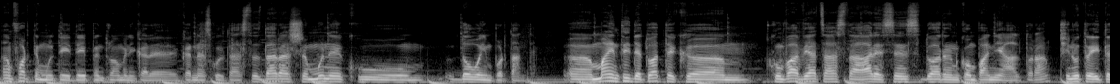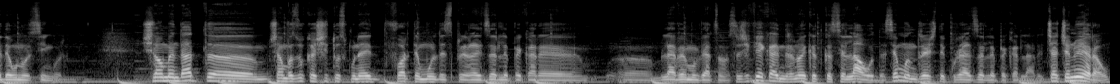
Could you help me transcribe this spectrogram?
am foarte multe idei pentru oamenii care, care ne ascultă astăzi, dar aș rămâne cu două importante. Uh, Mai întâi de toate că cumva viața asta are sens doar în compania altora și nu trăită de unul singur. Și la un moment dat uh, și-am văzut că și tu spuneai foarte mult despre realizările pe care uh, le avem în viața noastră. Și fiecare dintre noi cred că se laudă, se mândrește cu realizările pe care le are, ceea ce nu e rău.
